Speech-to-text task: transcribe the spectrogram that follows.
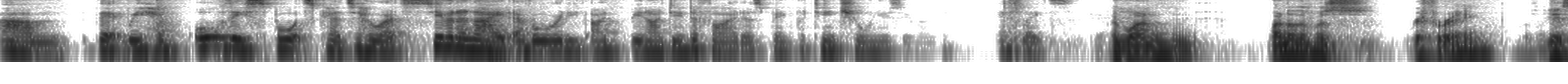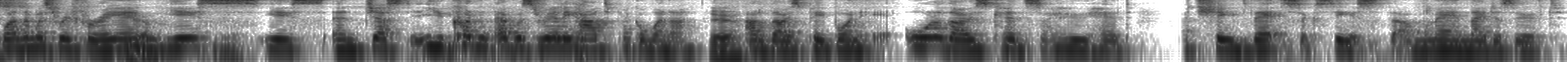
Um, that we have all these sports kids who are at seven and eight have already been identified as being potential New Zealand athletes. And one one of them was refereeing. Yes. One of them was refereeing, Yeah. yes, yes, and just you couldn't. It was really hard to pick a winner Yeah. out of those people, and all of those kids who had achieved that success. Oh, man, they deserved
